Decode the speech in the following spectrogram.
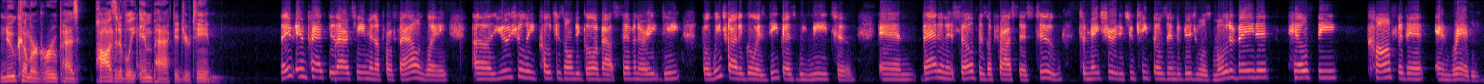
newcomer group has positively impacted your team? They've impacted our team in a profound way. Uh, usually, coaches only go about seven or eight deep, but we try to go as deep as we need to. And that in itself is a process, too, to make sure that you keep those individuals motivated, healthy, confident, and ready.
